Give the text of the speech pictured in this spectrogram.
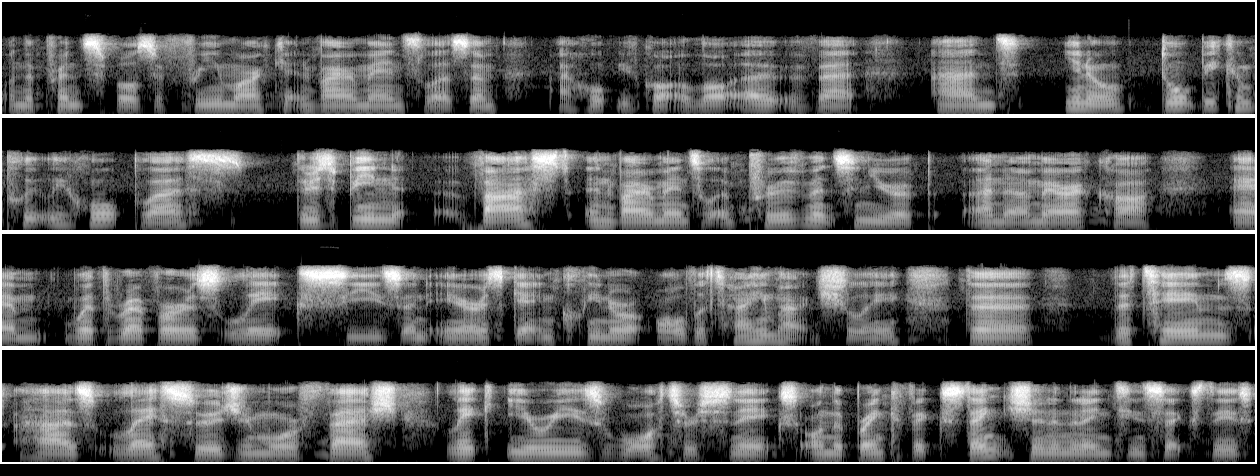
on the principles of free market environmentalism. I hope you've got a lot out of it. And, you know, don't be completely hopeless. There's been vast environmental improvements in Europe and America um, with rivers, lakes, seas, and airs getting cleaner all the time, actually. The the Thames has less sewage and more fish. Lake Erie's water snakes, on the brink of extinction in the 1960s,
